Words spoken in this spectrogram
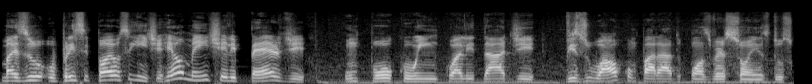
Mas o, o principal é o seguinte: realmente ele perde um pouco em qualidade visual comparado com as versões dos,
